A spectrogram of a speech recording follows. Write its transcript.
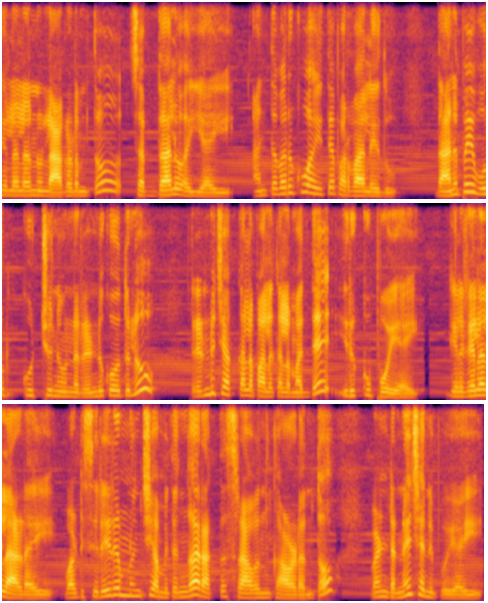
చీలలను లాగడంతో శబ్దాలు అయ్యాయి. అంతవరకు అయితే పర్వాలేదు. దానిపై కూర్చుని ఉన్న రెండు కోతులు రెండు చెక్కల పలకల మధ్య ఇరుక్కుపోయాయి. గిలగిలలాడాయి. వాటి శరీరం నుంచి అమితంగా రక్తస్రావం కావడంతో వెంటనే చనిపోయాయి.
